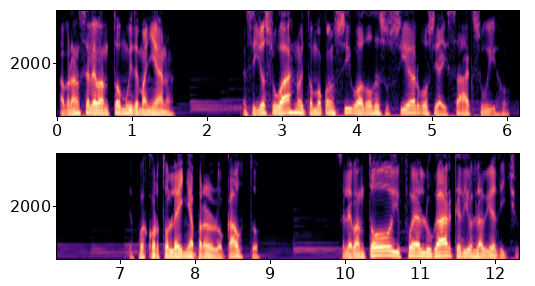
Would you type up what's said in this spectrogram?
Abraham se levantó muy de mañana, ensilló su asno y tomó consigo a dos de sus siervos y a Isaac su hijo. Después cortó leña para el holocausto. Se levantó y fue al lugar que Dios le había dicho.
